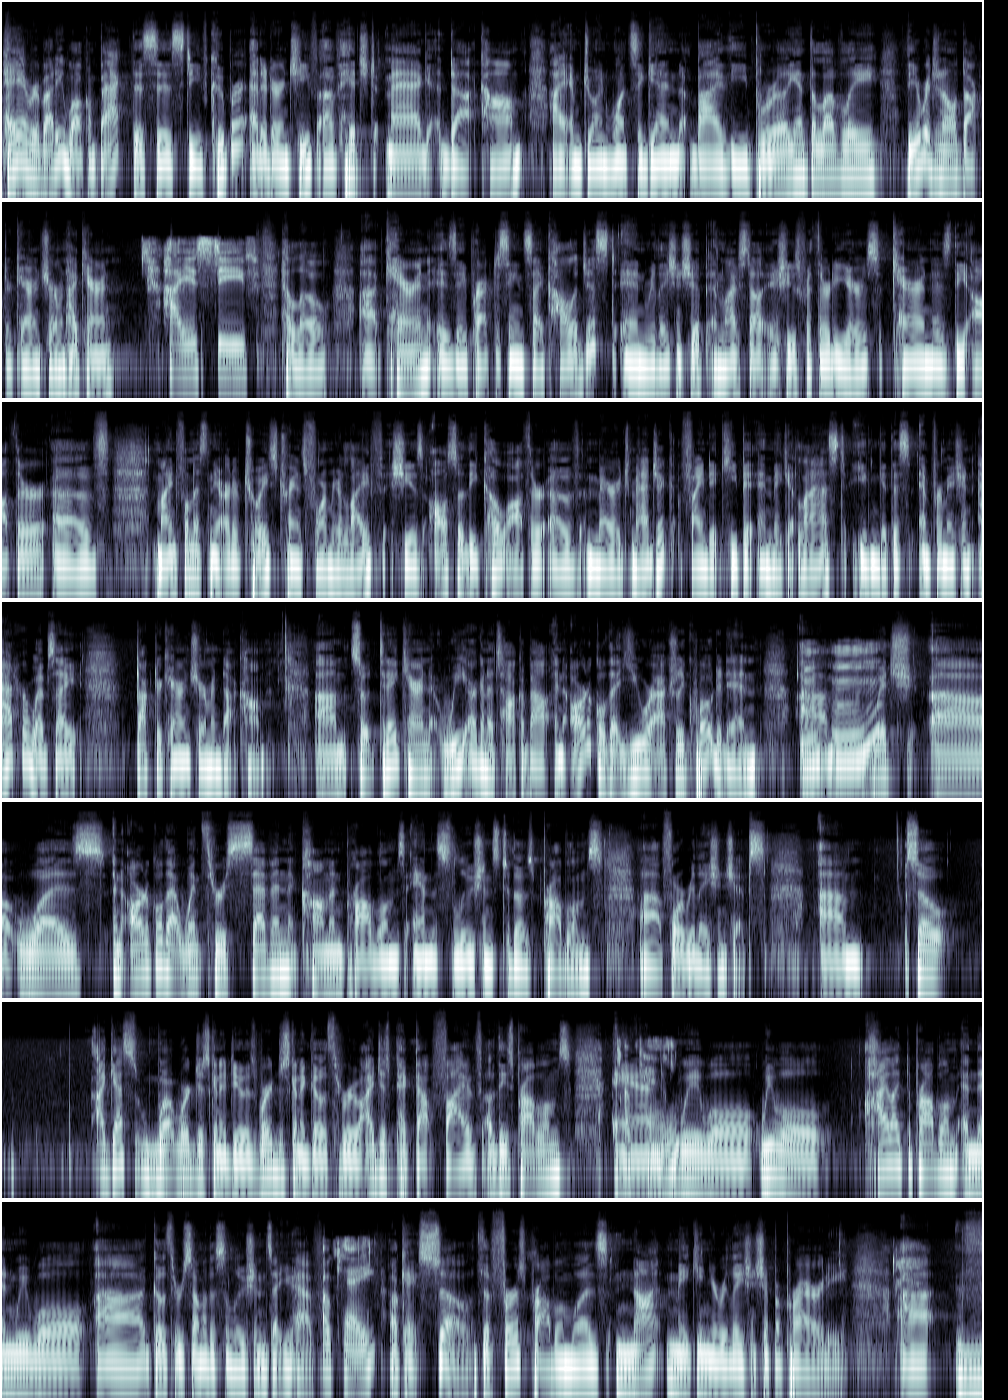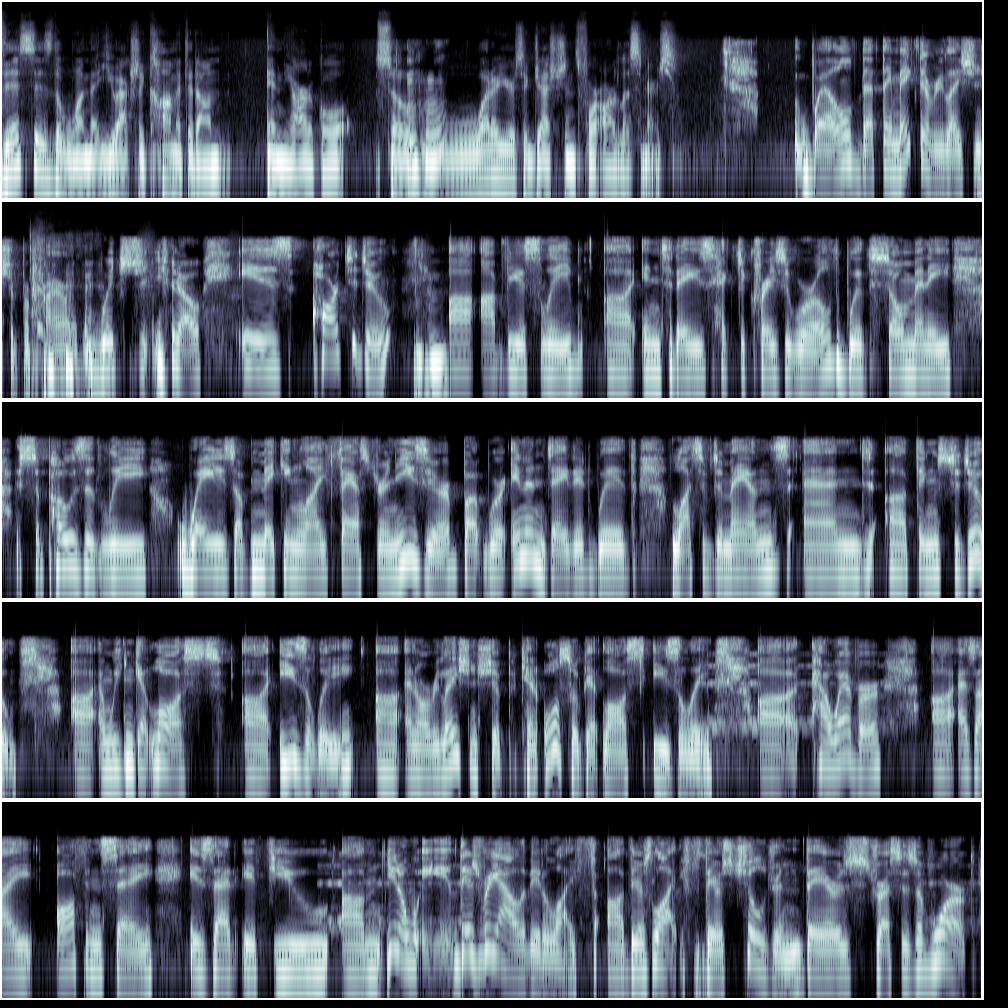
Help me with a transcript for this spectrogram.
Hey, everybody, welcome back. This is Steve Cooper, editor in chief of HitchedMag.com. I am joined once again by the brilliant, the lovely, the original Dr. Karen Sherman. Hi, Karen. Hi, Steve. Hello. Uh, Karen is a practicing psychologist in relationship and lifestyle issues for 30 years. Karen is the author of Mindfulness and the Art of Choice Transform Your Life. She is also the co author of Marriage Magic Find It, Keep It, and Make It Last. You can get this information at her website, drkarensherman.com. Um, so today, Karen, we are going to talk about an article that you were actually quoted in, um, mm-hmm. which uh, was an article that went through seven common problems and the solutions to those problems uh, for relationships. Um, so I guess what we're just going to do is we're just going to go through. I just picked out five of these problems, and okay. we will we will highlight the problem and then we will uh, go through some of the solutions that you have. Okay. Okay. So the first problem was not making your relationship a priority. Uh, this is the one that you actually commented on in the article. So, mm-hmm. what are your suggestions for our listeners? Well that they make their relationship a priority which you know is hard to do mm-hmm. uh, obviously uh, in today's hectic crazy world with so many supposedly ways of making life faster and easier but we're inundated with lots of demands and uh, things to do uh, and we can get lost uh, easily, uh, and our relationship can also get lost easily. Uh, however, uh, as I often say is that if you um, you know there's reality to life. Uh, there's life. There's children. There's stresses of work.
